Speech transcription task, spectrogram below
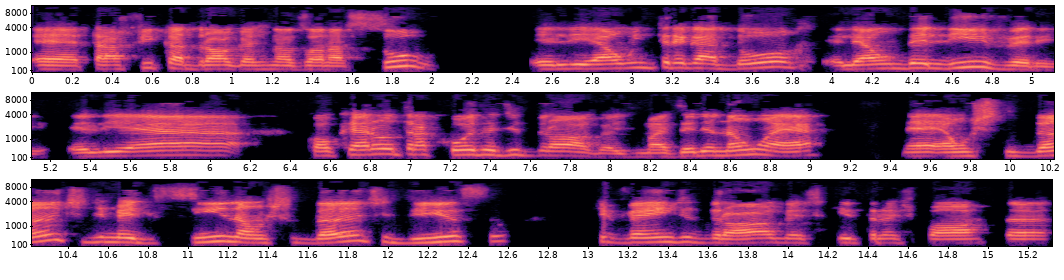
é, trafica drogas na Zona Sul, ele é um entregador, ele é um delivery, ele é qualquer outra coisa de drogas, mas ele não é né, é um estudante de medicina, um estudante disso, que vende drogas, que transporta,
